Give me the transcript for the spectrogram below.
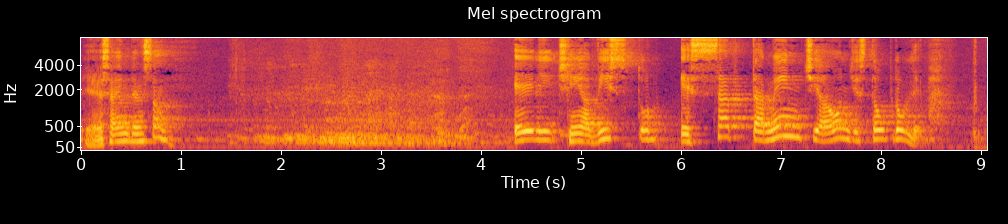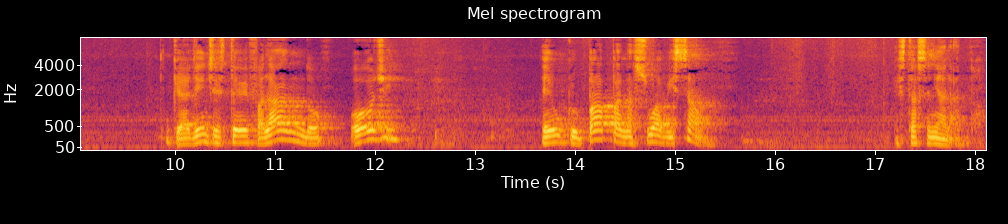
E essa é a intenção. Ele tinha visto exatamente aonde está o problema. que a gente esteve falando hoje é o que o Papa, na sua visão, está señalando.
